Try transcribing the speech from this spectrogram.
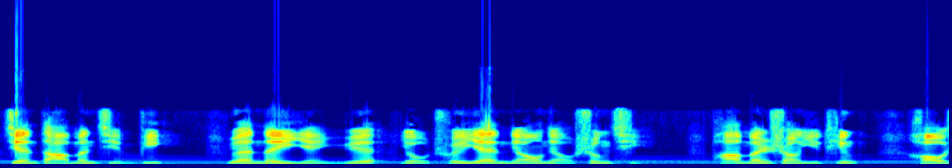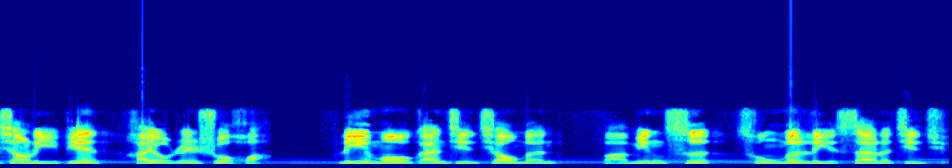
见大门紧闭，院内隐约有炊烟袅袅升起。趴门上一听，好像里边还有人说话。李某赶紧敲门，把名次从门里塞了进去，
